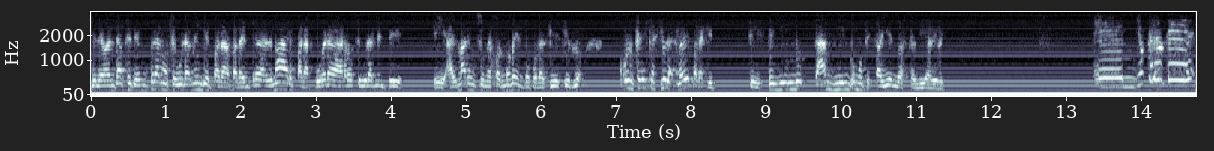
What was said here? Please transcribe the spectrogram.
de levantarse temprano seguramente para, para entrar al mar, para poder agarrar seguramente eh, al mar en su mejor momento, por así decirlo, ¿cuál crees que ha sido la clave para que te esté yendo tan bien como te está yendo hasta el día de hoy? Eh, yo creo que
